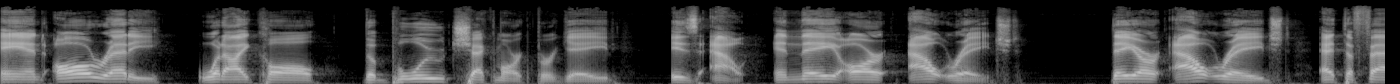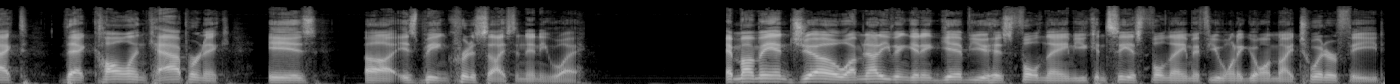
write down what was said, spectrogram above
And already, what I call the blue checkmark brigade is out, and they are outraged. They are outraged at the fact that Colin Kaepernick is uh, is being criticized in any way. And my man Joe, I'm not even going to give you his full name. You can see his full name if you want to go on my Twitter feed.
